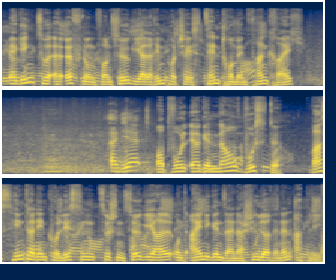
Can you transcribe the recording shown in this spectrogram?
Er ging zur Eröffnung von Sögyal Rinpoches Zentrum in Frankreich, obwohl er genau wusste, was hinter den Kulissen zwischen Sögyal und einigen seiner Schülerinnen ablief.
